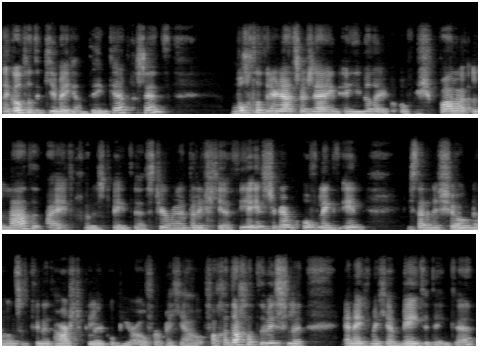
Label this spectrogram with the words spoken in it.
Ik hoop dat ik je een beetje aan het denken heb gezet. Mocht dat inderdaad zo zijn en je wil er even over sparren, laat het mij even gerust weten. Stuur me een berichtje via Instagram of LinkedIn. Die staan in de show notes. Ik vind het hartstikke leuk om hierover met jou van gedachten te wisselen en even met jou mee te denken.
